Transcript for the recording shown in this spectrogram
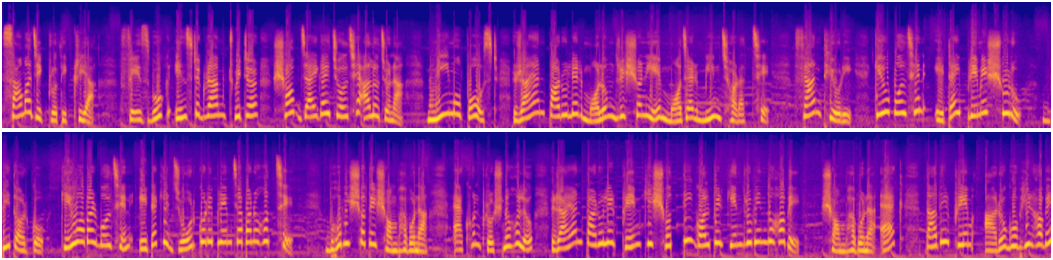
সামাজিক প্রতিক্রিয়া, ফেসবুক, ইনস্টাগ্রাম, টুইটার, সব জায়গায় চলছে আলোচনা। মিম ও পোস্ট, রায়ান পারুলের মলম দৃশ্য নিয়ে মজার মিম ছড়াচ্ছে। ফ্যান থিওরি, কেউ বলছেন এটাই প্রেমের শুরু। বিতর্ক, কেউ আবার বলছেন এটা কি জোর করে প্রেম চাপানো হচ্ছে? ভবিষ্যতের সম্ভাবনা। এখন প্রশ্ন হল, রায়ান পারুলের প্রেম কি সত্যি গল্পের কেন্দ্রবিন্দু হবে? সম্ভাবনা এক, তাদের প্রেম আরও গভীর হবে।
